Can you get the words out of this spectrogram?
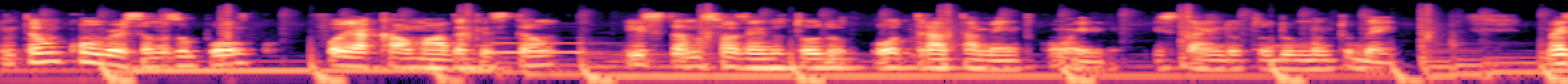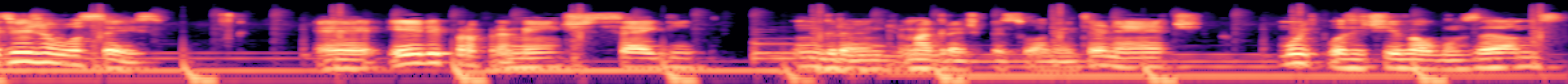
Então conversamos um pouco, foi acalmada a questão e estamos fazendo todo o tratamento com ele. Está indo tudo muito bem. Mas vejam vocês, é, ele propriamente segue um grande, uma grande pessoa na internet, muito positiva há alguns anos,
